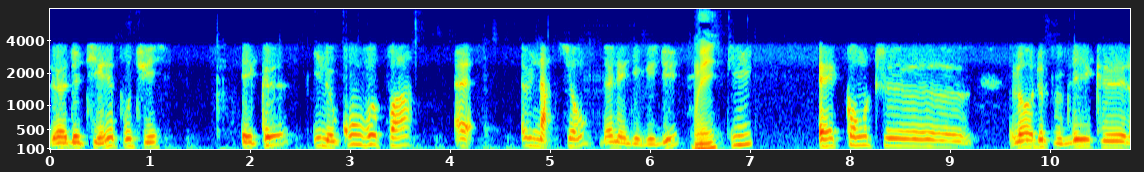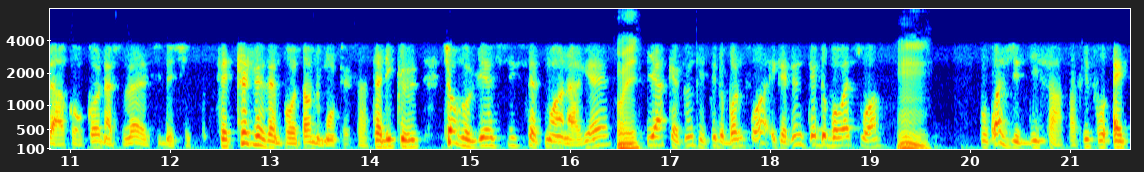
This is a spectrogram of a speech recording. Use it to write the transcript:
de tirer pour tuer. Et qu'il ne couvre pas euh, une action d'un individu qui est contre euh, l'ordre public, la concorde nationale, ainsi de suite. C'est très, très important de montrer ça. C'est-à-dire que si on revient 6-7 mois en arrière, il y a quelqu'un qui était de bonne foi et quelqu'un qui était de mauvaise foi. Hmm. Pourquoi je dis ça? Parce qu'il faut être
